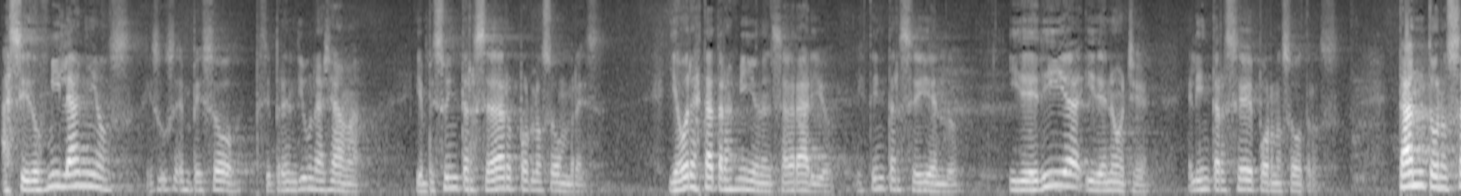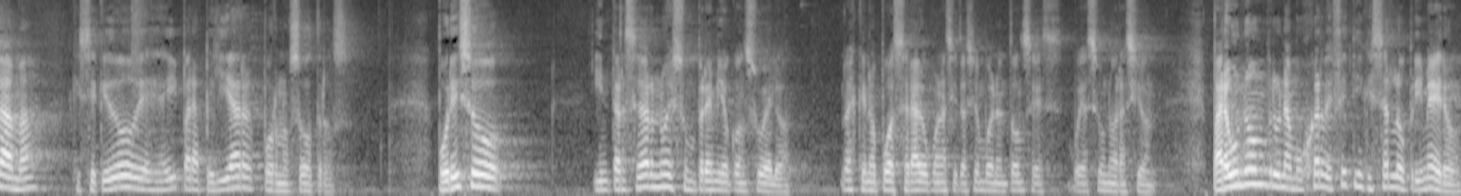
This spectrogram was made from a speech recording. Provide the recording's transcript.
Hace dos mil años Jesús empezó, se prendió una llama y empezó a interceder por los hombres. Y ahora está tras mí en el sagrario y está intercediendo. Y de día y de noche Él intercede por nosotros. Tanto nos ama que se quedó desde ahí para pelear por nosotros. Por eso Interceder no es un premio consuelo. No es que no puedo hacer algo con una situación, bueno, entonces voy a hacer una oración. Para un hombre, una mujer de fe tiene que ser lo primero.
